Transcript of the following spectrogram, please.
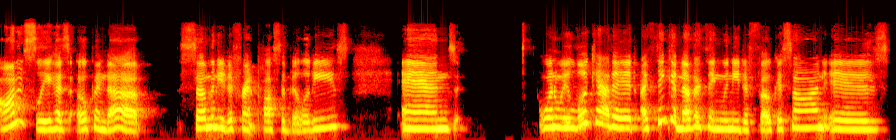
honestly has opened up so many different possibilities. And when we look at it, I think another thing we need to focus on is,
